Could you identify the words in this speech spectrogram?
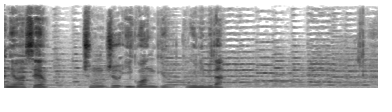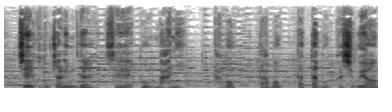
안녕하세요. 충주 이광규 공인입니다. 제 구독자님들 새해 복 많이 다복 따복 따따복 하시고요.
